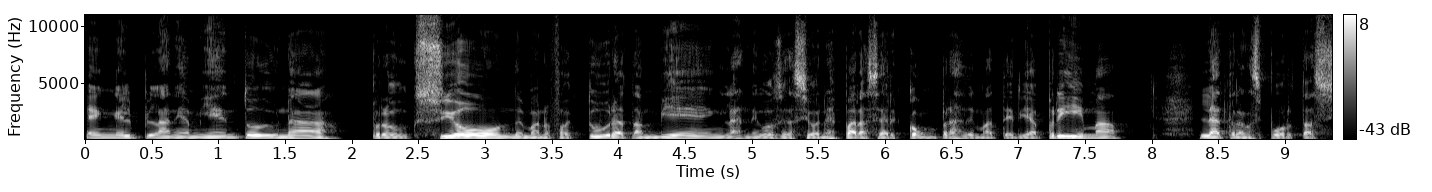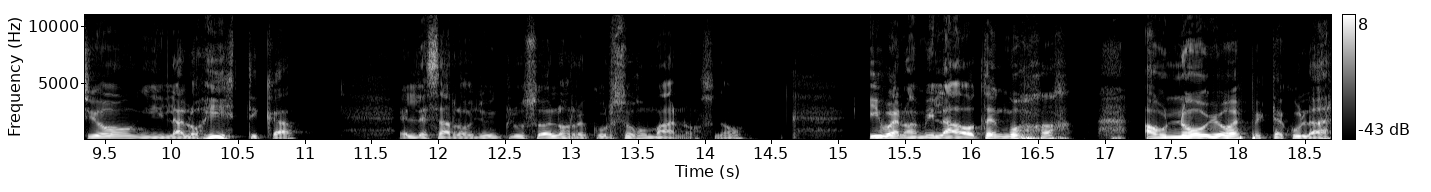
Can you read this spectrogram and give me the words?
en el planeamiento de una producción, de manufactura también, las negociaciones para hacer compras de materia prima, la transportación y la logística, el desarrollo incluso de los recursos humanos, ¿no? Y bueno, a mi lado tengo a un novio espectacular.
